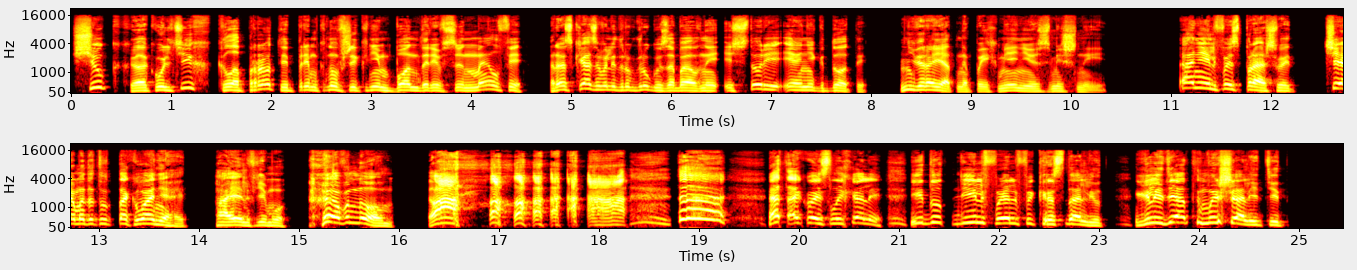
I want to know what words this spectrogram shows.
Щук, Акультих, Клопрот и примкнувший к ним Бондарев сын Мелфи рассказывали друг другу забавные истории и анекдоты, невероятно, по их мнению, смешные. А Нильфы спрашивает, чем это тут так воняет? А эльф ему, говном. А, а такой слыхали? Идут нильф, эльф и краснолюд. Глядят, мыша летит.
